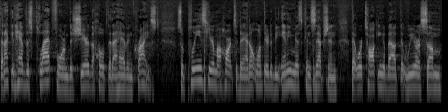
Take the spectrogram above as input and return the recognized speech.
that I could have this platform to share the hope that I have in Christ. So please hear my heart today. I don't want there to be any misconception that we're talking about that we are some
